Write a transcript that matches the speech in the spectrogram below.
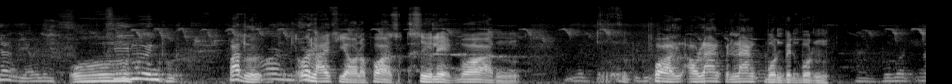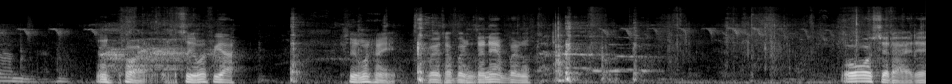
อย่างเดียวเลยโอ้สี่หมื่นผุดวัดโอ้ยหลายเที่ยวแล้วพ่อซื้อเลขบ่อันพ่อเอาล่างเป็นล่างบนเป็นบนเพราะว่าน้ำนี่ล่ะอืมพ่อซื้อมาเฟียซื้อมาให้ไว้ถ้าเบิ่งแต่แนมเบิ่งโอ้เสียดายเด้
